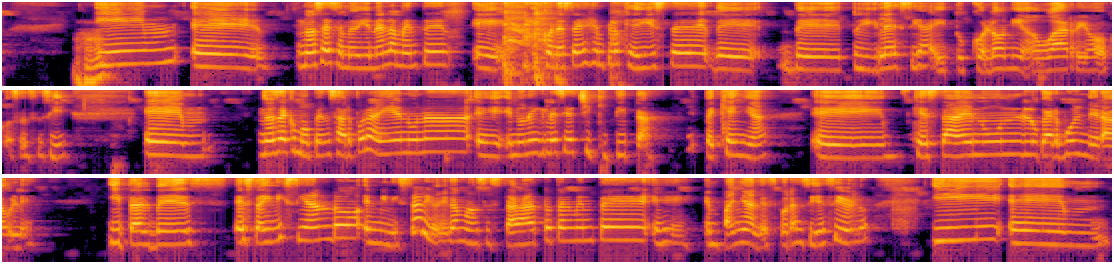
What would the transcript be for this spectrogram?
Y eh, no sé, se me viene a la mente, eh, y con este ejemplo que diste de, de, tu iglesia y tu colonia o barrio o cosas así, no sé, como pensar por ahí en una, en una iglesia chiquitita, pequeña, eh, que está en un lugar vulnerable y tal vez está iniciando el ministerio, digamos, está totalmente eh, en pañales, por así decirlo. Y, em,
